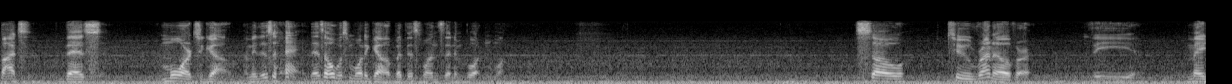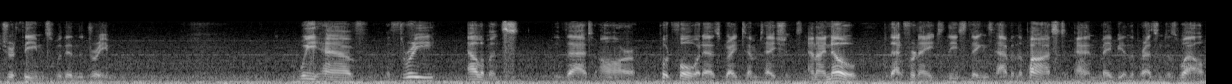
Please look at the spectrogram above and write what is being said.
But there's more to go. I mean, there's, there's always more to go, but this one's an important one. So, to run over the major themes within the dream, we have three elements that are put forward as great temptations. And I know that for Nate, these things have in the past, and maybe in the present as well,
